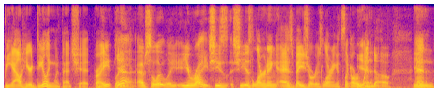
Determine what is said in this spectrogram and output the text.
be out here dealing with that shit, right? Like, yeah, absolutely. You're right. She's she is learning as Bajor is learning. It's like our Yeah. window. Yeah. And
